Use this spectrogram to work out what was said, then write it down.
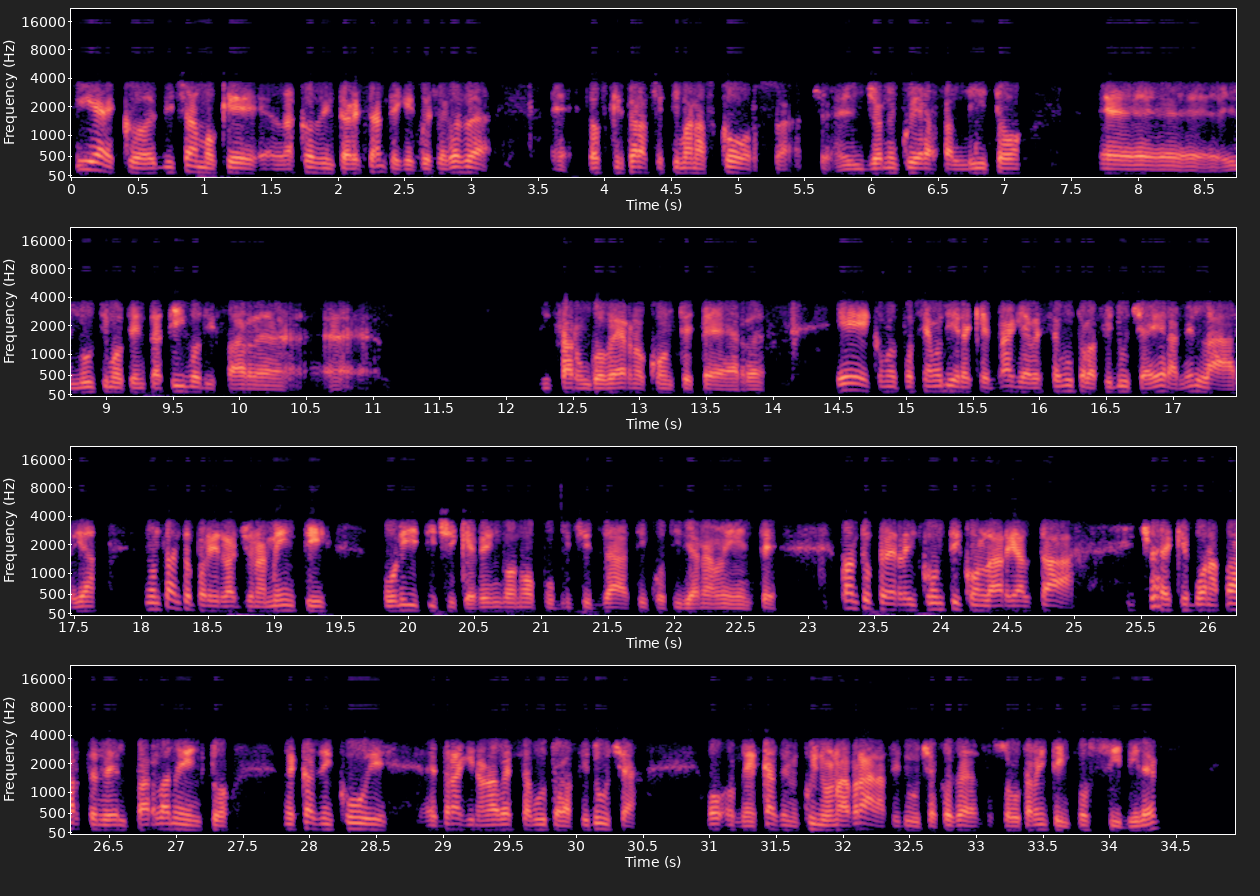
Sì, ecco, diciamo che la cosa interessante è che questa cosa eh, l'ho scritta la settimana scorsa, cioè il giorno in cui era fallito eh, l'ultimo tentativo di far, eh, di fare un governo Conte Ter e come possiamo dire che Draghi avesse avuto la fiducia era nell'aria, non tanto per i ragionamenti politici che vengono pubblicizzati quotidianamente, quanto per i conti con la realtà, cioè che buona parte del Parlamento, nel caso in cui eh, Draghi non avesse avuto la fiducia, o nel caso in cui non avrà la fiducia, cosa assolutamente impossibile,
